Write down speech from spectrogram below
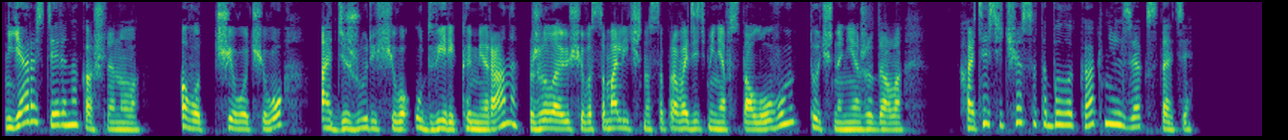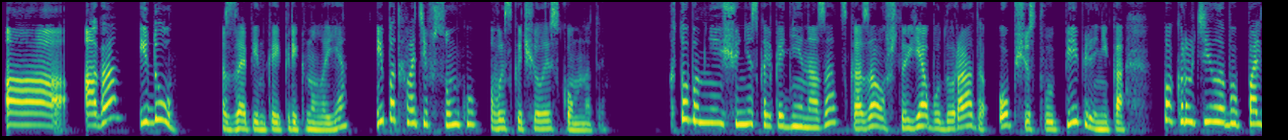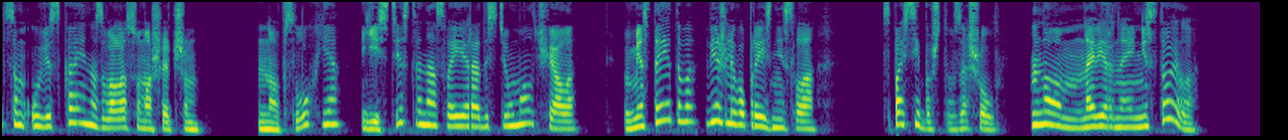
Я растерянно кашлянула. А вот чего-чего, а дежурящего у двери Камерана, желающего самолично сопроводить меня в столовую, точно не ожидала. Хотя сейчас это было как нельзя кстати. «А, ага, иду!» — с запинкой крикнула я, и, подхватив сумку, выскочила из комнаты. Кто бы мне еще несколько дней назад сказал, что я буду рада обществу пепельника, покрутила бы пальцем у виска и назвала сумасшедшим. Но вслух я, естественно, о своей радости умолчала. Вместо этого вежливо произнесла «Спасибо, что зашел. Но, наверное, не стоило?»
